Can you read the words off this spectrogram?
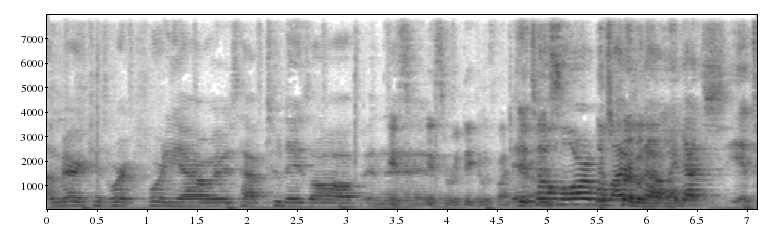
Americans work 40 hours, have two days off, and then It's, it's a ridiculous life. It's a it's- horrible it's lifestyle. criminal got almost. it's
